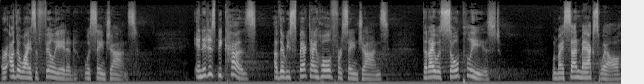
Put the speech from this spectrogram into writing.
or otherwise affiliated with St. John's. And it is because of the respect I hold for St. John's that I was so pleased when my son Maxwell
